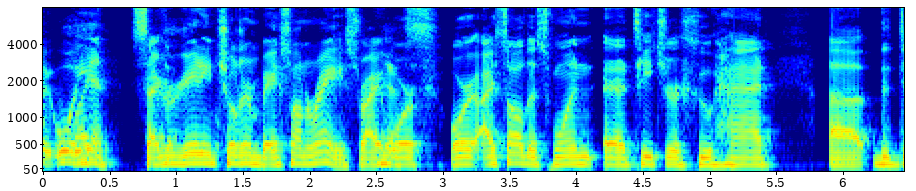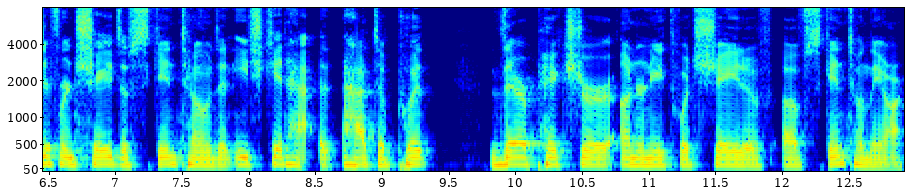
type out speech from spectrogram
uh, well, again, segregating children based on race, right? Yes. Or or I saw this one uh, teacher who had uh, the different shades of skin tones, and each kid ha- had to put their picture underneath what shade of, of skin tone they are.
